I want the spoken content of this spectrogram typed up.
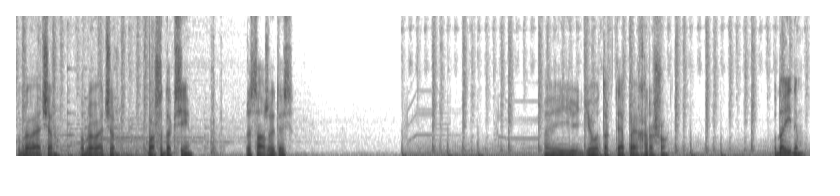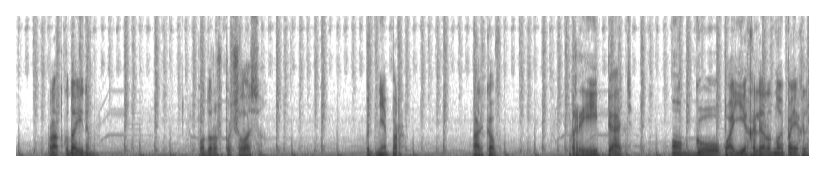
Добрий вечір. Добрий вечір. Ваше таксі. Присаджуйтесь. Ой, Його так тепає, хорошо. Куди їдемо? Брат, куди їдемо? Подорож почалася. Днепр. Харьков. Припять. Ого, поехали, родной, поехали.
